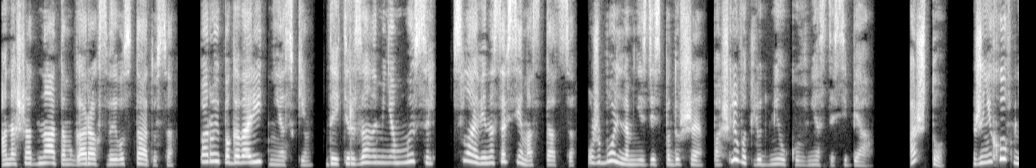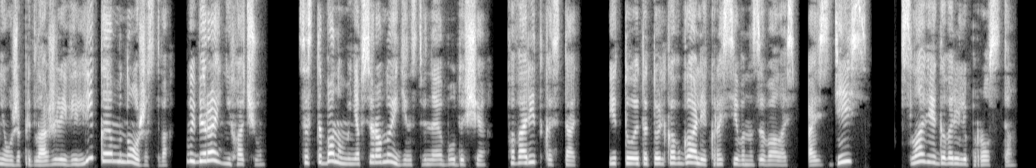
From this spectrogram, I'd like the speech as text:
Она ж одна там в горах своего статуса, порой поговорить не с кем. Да и терзала меня мысль Славина совсем остаться. Уж больно мне здесь по душе. Пошлю вот Людмилку вместо себя. А что? Женихов мне уже предложили великое множество. Выбирай не хочу. С Эстебаном у меня все равно единственное будущее. Фавориткой стать. И то это только в Галлии красиво называлось. А здесь... В Славии говорили просто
